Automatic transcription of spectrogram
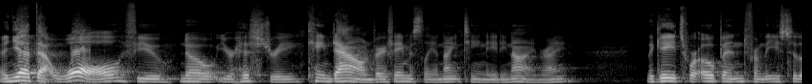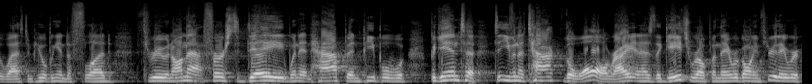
And yet, that wall, if you know your history, came down very famously in 1989, right? The gates were opened from the east to the west, and people began to flood through. And on that first day when it happened, people began to, to even attack the wall, right? And as the gates were open, they were going through. They were,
